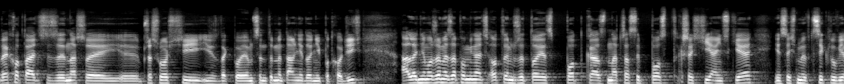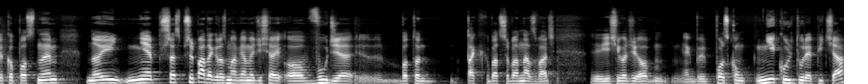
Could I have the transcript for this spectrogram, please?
rechotać z naszej e, przeszłości i, że tak powiem, sentymentalnie do niej podchodzić, ale nie możemy zapominać o tym, że to jest podcast na czasy postchrześcijańskie. Jesteśmy w cyklu wielkopostnym, no i nie przez przypadek rozmawiamy dzisiaj o wódzie, e, bo to tak chyba trzeba nazwać, e, jeśli chodzi o jakby polską niekulturę picia.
